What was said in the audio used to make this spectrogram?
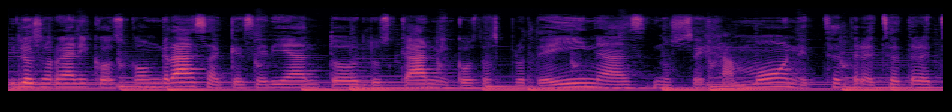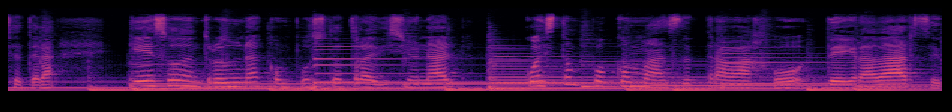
Y los orgánicos con grasa, que serían todos los cárnicos, las proteínas, no sé, jamón, etcétera, etcétera, etcétera. Que eso dentro de una composta tradicional cuesta un poco más de trabajo degradarse.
